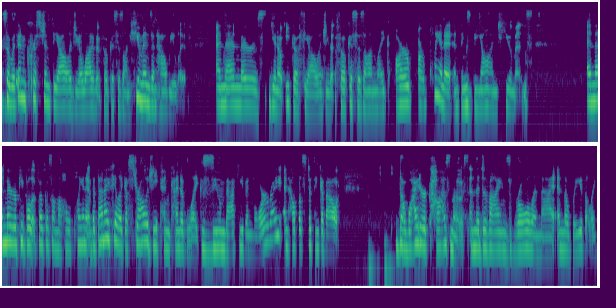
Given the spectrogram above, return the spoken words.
So within Christian theology, a lot of it focuses on humans and how we live. And then there's, you know, eco theology that focuses on like our our planet and things beyond humans and then there are people that focus on the whole planet but then i feel like astrology can kind of like zoom back even more right and help us to think about the wider cosmos and the divine's role in that and the way that like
